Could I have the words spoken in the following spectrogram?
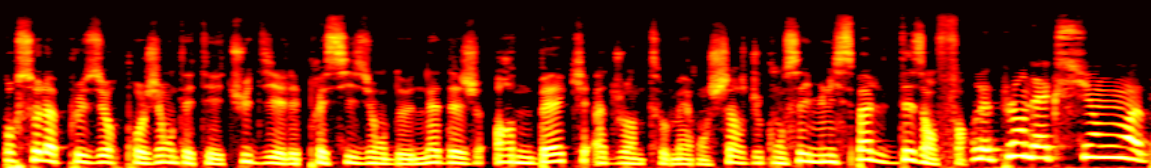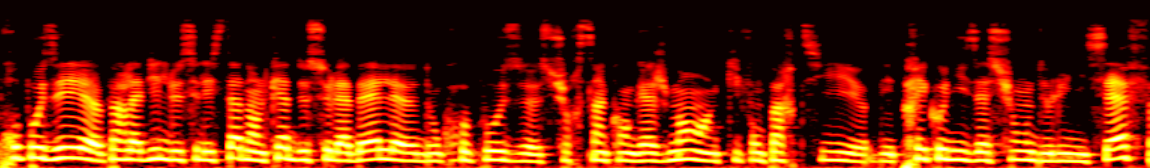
Pour cela, plusieurs projets ont été étudiés. Les précisions de Nadège Hornbeck, adjointe au maire en charge du conseil municipal des enfants. Le plan d'action euh, proposé euh, par la ville de Célestat dans le cadre de ce label euh, donc repose sur cinq engagements hein, qui font partie des préconisations de l'UNICEF.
